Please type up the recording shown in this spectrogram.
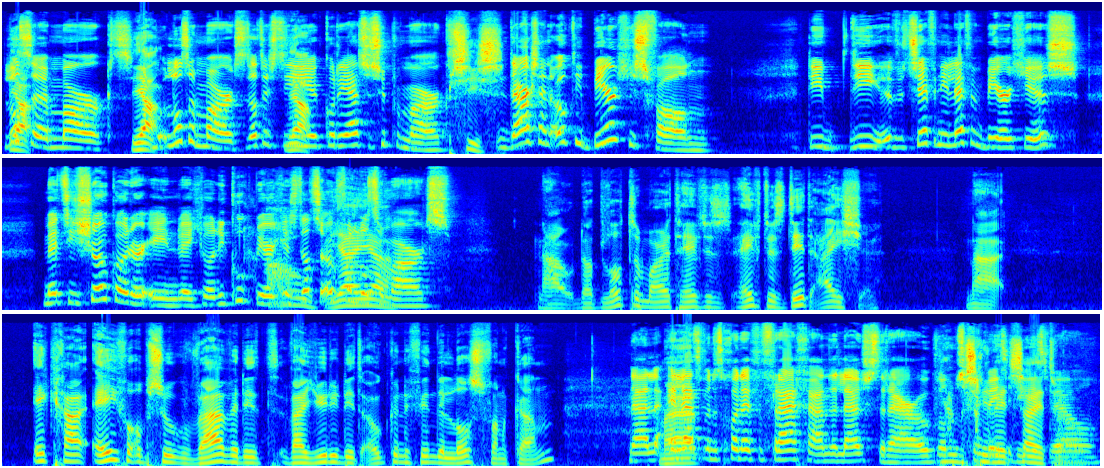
Lottemarkt. Ja. Lottemarkt, dat is die Ja. eh, Koreaanse supermarkt. Precies. En daar zijn ook die beertjes van. Die, die eh, 7-Eleven beertjes met die choco erin, weet je wel. Die koekbeertjes, Oh, dat is ook ja, van ja. Lottemarkt. Nou, dat Lottemart heeft dus, heeft dus dit ijsje. Nou, ik ga even op zoek waar, we dit, waar jullie dit ook kunnen vinden, los van kan. Nou, Maar- en laten we het gewoon even vragen aan de luisteraar ook. Want misschien, misschien weten die het wel.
